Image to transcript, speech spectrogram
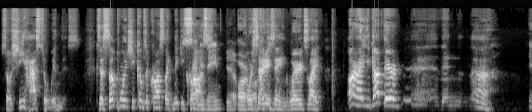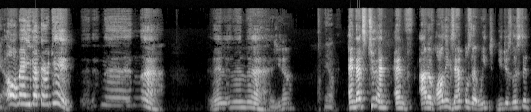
So she has to win this. Because at some point she comes across like Nikki Sami Cross Zayn Yep. or, or okay. Sami Zayn, where it's like, all right, you got there. And then, uh, Yeah. oh man, you got there again. And then, and then you know, Yeah. and that's two. And and out of all the examples that we you just listed,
